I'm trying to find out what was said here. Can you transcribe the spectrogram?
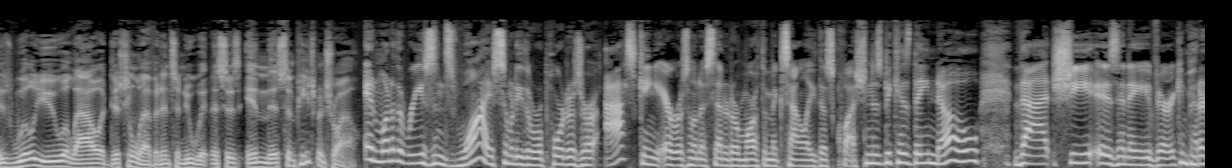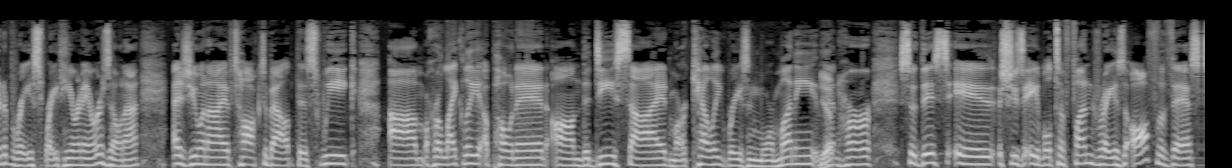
is will you allow additional evidence and new witnesses in this impeachment trial? And one of the reasons why so many of the reporters are asking Arizona Senator Martha McSally this question is because they know that she is in a very competitive race right here in Arizona. As you and I have talked about this week, um, her likely opponent on the D side, Mark Kelly, raising more money than her. So this is she's able to fundraise off of this.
